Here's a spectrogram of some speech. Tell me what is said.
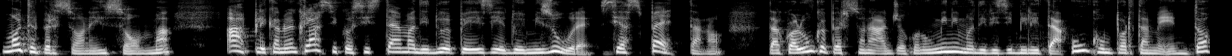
Molte persone, insomma, applicano il classico sistema di due pesi e due misure, si aspettano da qualunque personaggio con un minimo di visibilità un comportamento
